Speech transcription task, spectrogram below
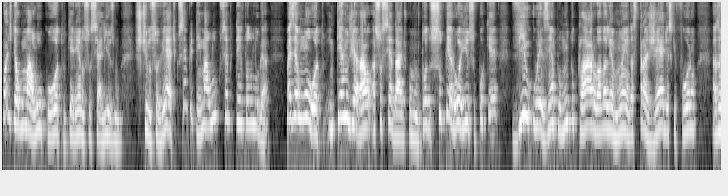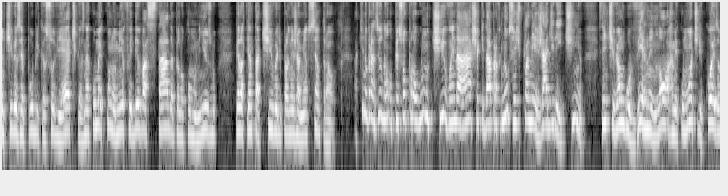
Pode ter algum maluco ou outro querendo socialismo estilo soviético? Sempre tem. Maluco sempre tem em todo lugar mas é um ou outro. Em termos geral, a sociedade como um todo superou isso, porque viu o exemplo muito claro lá da Alemanha, das tragédias que foram as antigas repúblicas soviéticas, né, como a economia foi devastada pelo comunismo, pela tentativa de planejamento central. Aqui no Brasil não, o pessoal por algum motivo ainda acha que dá para... Não, se a gente planejar direitinho, se a gente tiver um governo enorme com um monte de coisa,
